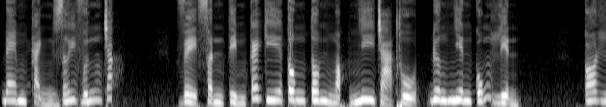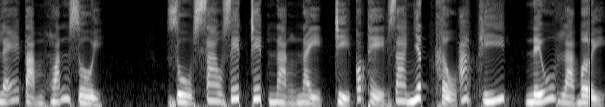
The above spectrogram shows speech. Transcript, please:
đem cảnh giới vững chắc. Về phần tìm cái kia công tôn Ngọc Nhi trả thù đương nhiên cũng liền. Có lẽ tạm hoãn rồi. Dù sao giết chết nàng này chỉ có thể ra nhất khẩu ác khí nếu là bởi.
